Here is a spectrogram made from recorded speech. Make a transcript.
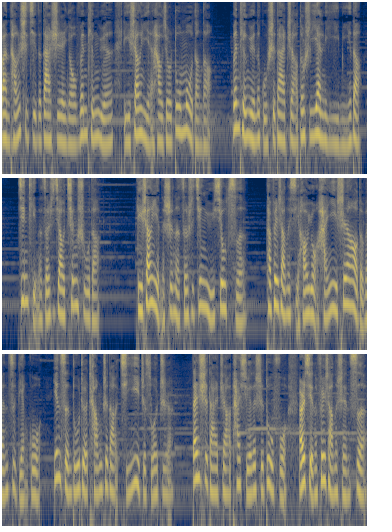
晚唐时期的大诗人有温庭筠、李商隐，还有就是杜牧等等。温庭筠的古诗大家知道都是艳丽旖旎的，今体呢则是较清疏的。李商隐的诗呢则是精于修辞，他非常的喜好用含义深奥的文字典故，因此读者常知道其意之所指。但是大家知道，他学的是杜甫，而且呢非常的神似。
